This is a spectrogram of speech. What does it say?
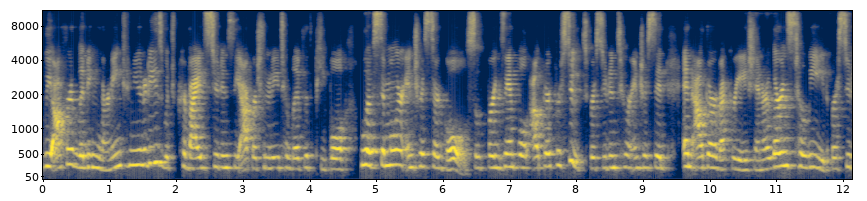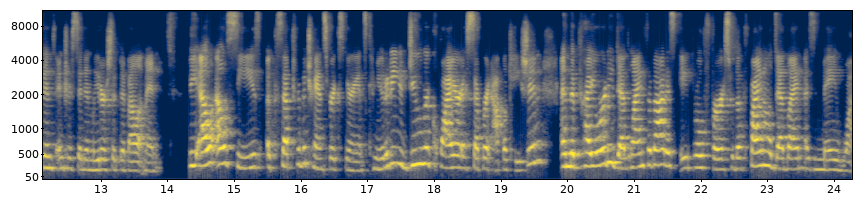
We offer living learning communities, which provide students the opportunity to live with people who have similar interests or goals. So for example, outdoor pursuits for students who are interested in outdoor recreation or learns to lead for students interested in leadership development. The LLCs, except for the transfer experience community, do require a separate application. And the priority deadline for that is April 1st with a final deadline as May 1.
